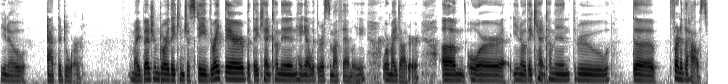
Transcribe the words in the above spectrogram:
you know, at the door my bedroom door, they can just stay right there, but they can't come in, hang out with the rest of my family or my daughter. Um, or, you know, they can't come in through the front of the house,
